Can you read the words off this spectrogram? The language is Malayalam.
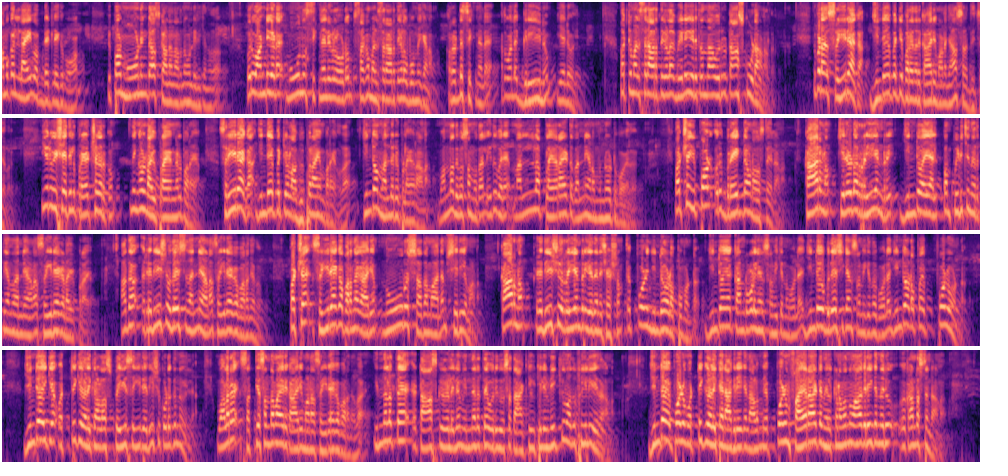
നമുക്ക് ലൈവ് അപ്ഡേറ്റിലേക്ക് പോകാം ഇപ്പോൾ മോർണിംഗ് ടാസ്ക് ആണ് നടന്നുകൊണ്ടിരിക്കുന്നത്. ഒരു വണ്ടിയുടെ മൂന്ന് സിഗ്നലുകളോടും സഹ മത്സരാർത്ഥികളെ ഉപമിക്കണം. റെഡ് സിഗ്നൽ അതുപോലെ ഗ്രീനും യെല്ലോയും മറ്റു മത്സരാർത്ഥികളെ വിലയിരുത്തുന്ന ഒരു ടാസ്ക് കൂടാണത് ഇവിടെ ശ്രീരേഖ ജിൻഡയെ പറ്റി പറയുന്ന ഒരു കാര്യമാണ് ഞാൻ ശ്രദ്ധിച്ചത്. ഈ ഒരു വിഷയത്തിൽ പ്രേക്ഷകർക്കും നിങ്ങളുടെ അഭിപ്രായങ്ങൾ പറയാം. ശ്രീരേഖ ജിൻഡയെ പറ്റിയുള്ള അഭിപ്രായം പറയുന്നത് ജിൻഡോ നല്ലൊരു പ്ലെയറാണ് വന്ന ദിവസം മുതൽ ഇതുവരെ നല്ല പ്ലെയറായിട്ട് തന്നെയാണ് മുന്നോട്ട് പോയത്. പക്ഷേ ഇപ്പോൾ ഒരു ബ്രേക്ക് ഡൗൺ അവസ്ഥയിലാണ്. കാരണം ചിലരുടെ റീ എൻട്രി ജിൻഡോയെ അല്പം പിടിച്ചു നിർത്തിയെന്ന് തന്നെയാണ് ശ്രീരേഖയുടെ അഭിപ്രായം. അത് രതീഷിന് ഉദ്ദേശിച്ച് തന്നെയാണ് ശ്രീരേഖ പറഞ്ഞത്. പക്ഷേ ശ്രീരേഖ പറഞ്ഞ കാര്യം നൂറ് ശതമാനം ശരിയുമാണ്. കാരണം രതീഷ് റീ എൻട്രി ചെയ്തതിന് ശേഷം എപ്പോഴും ജിൻഡോടൊപ്പമുണ്ട് ജിൻഡോയെ കൺട്രോൾ ചെയ്യാൻ ശ്രമിക്കുന്ന പോലെ ജിൻഡോയെ ഉപദേശിക്കാൻ ശ്രമിക്കുന്ന പോലെ ജിൻഡോടൊപ്പം എപ്പോഴും ഉണ്ട്. ജിൻഡോയ്ക്ക് ഒറ്റയ്ക്ക് കളിക്കാനുള്ള സ്പേസ് ഈ രതീഷ് കൊടുക്കുന്നുമില്ല. വളരെ സത്യസന്ധമായ ഒരു കാര്യമാണ് ശ്രീരേഖ പറഞ്ഞത്. ഇന്നലത്തെ ടാസ്കുകളിലും ഇന്നലത്തെ ഒരു ദിവസത്തെ ആക്ടിവിറ്റിയിലും എനിക്കും അത് ഫീൽ ചെയ്തതാണ്. ജിൻഡോ എപ്പോഴും ഒറ്റയ്ക്ക് കളിക്കാൻ ആഗ്രഹിക്കുന്ന ആളും എപ്പോഴും ഫയറായിട്ട് നിൽക്കണമെന്നും ആഗ്രഹിക്കുന്ന ഒരു കണ്ടസ്റ്റന്റ് ആണ്.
